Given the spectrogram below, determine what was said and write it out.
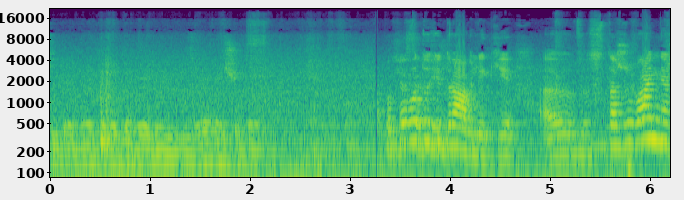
ці предмети в академії. Згодна читати. По поводу гідравліки. Е, Стажування,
